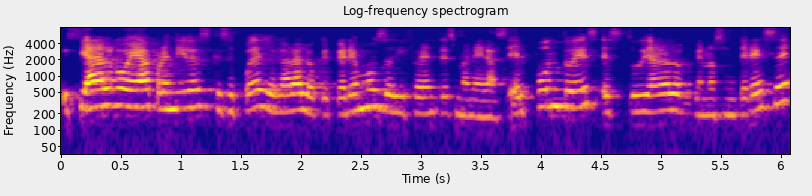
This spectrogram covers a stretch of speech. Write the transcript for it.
que, si algo he aprendido es que se puede llegar a lo que queremos de diferentes maneras. El punto es estudiar a lo que nos interese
